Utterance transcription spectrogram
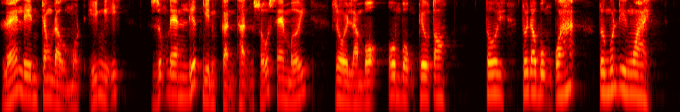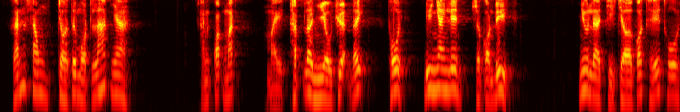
lóe lên trong đầu một ý nghĩ. Dũng đen liếc nhìn cẩn thận số xe mới rồi làm bộ ôm bụng kêu to. Tôi, tôi đau bụng quá, tôi muốn đi ngoài. Gắn xong chờ tôi một lát nha. Hắn quắc mắt. Mày thật là nhiều chuyện đấy. Thôi, đi nhanh lên rồi còn đi. Như là chỉ chờ có thế thôi,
